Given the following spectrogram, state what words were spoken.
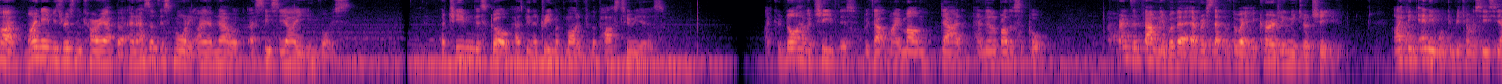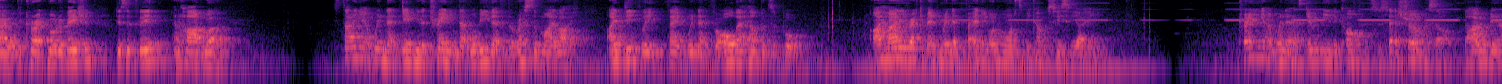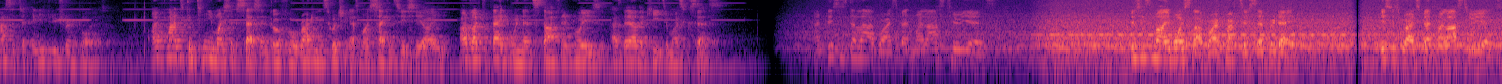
Hi, my name is Rizni Kariapper, and as of this morning, I am now a CCIE in Voice. Achieving this goal has been a dream of mine for the past two years. I could not have achieved this without my mum, dad, and little brother's support. My friends and family were there every step of the way, encouraging me to achieve. I think anyone can become a CCI with the correct motivation, discipline, and hard work. Studying at WinNet gave me the training that will be there for the rest of my life. I deeply thank WinNet for all their help and support. I highly recommend WinNet for anyone who wants to become a CCIE. Training at WinNet has given me the confidence to assure myself that I will be an asset to any future employers. I plan to continue my success and go for routing and switching as my second CCIE. I would like to thank WinNet staff and employees as they are the key to my success. This is the lab where I spent my last two years. This is my voice lab where I practice every day. This is where I spent my last two years.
